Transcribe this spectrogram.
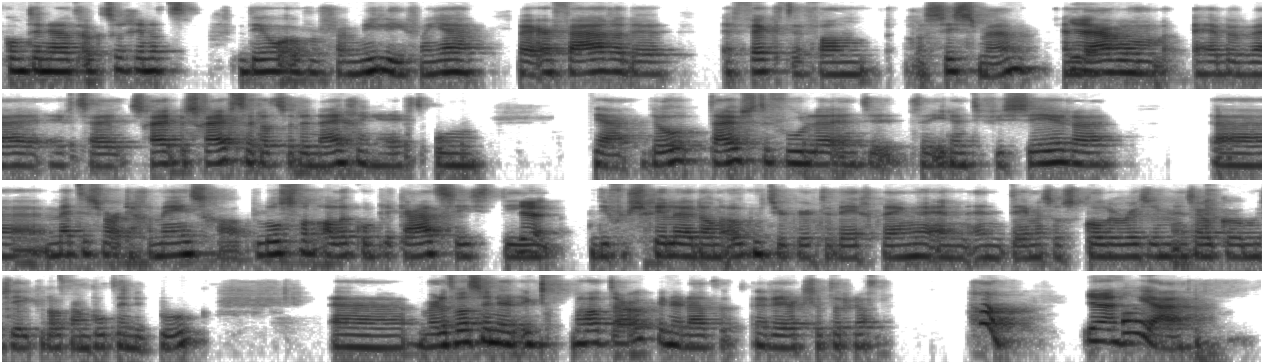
komt inderdaad ook terug in dat deel over familie. Van ja, wij ervaren de effecten van racisme. En Ja. daarom hebben wij, heeft zij, schrijf- beschrijft ze dat ze de neiging heeft om ja, thuis te voelen en te, te identificeren eh, met de zwarte gemeenschap. Los van alle complicaties die Ja. die verschillen dan ook natuurlijk weer teweeg brengen. En, en thema's als colorism en zo komen zeker ook aan bod in dit boek. Eh, maar dat was inderdaad, ik had daar ook inderdaad een reactie op dat ik dacht, Ja, oh ja,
